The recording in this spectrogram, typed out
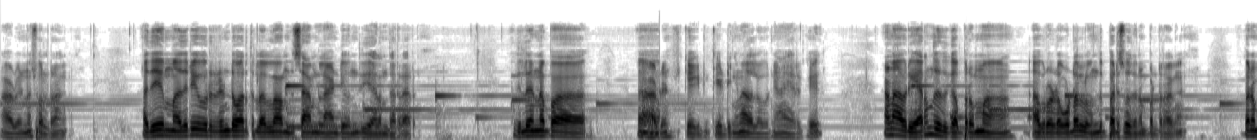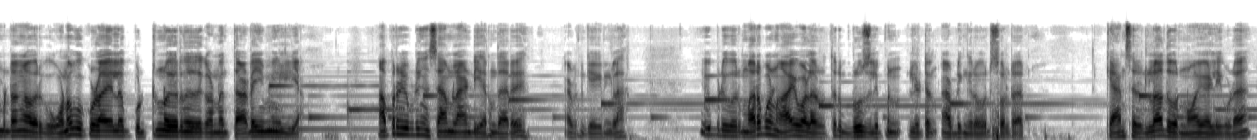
அப்படின்னு சொல்கிறாங்க அதே மாதிரி ஒரு ரெண்டு வாரத்துலலாம் அந்த சாம் லாண்டி வந்து இறந்துடுறாரு இதில் என்னப்பா அப்படின்னு கேட்டு கேட்டிங்கன்னா அதில் ஒரு நியாயம் இருக்குது ஆனால் அவர் இறந்ததுக்கப்புறமா அவரோட உடல் வந்து பரிசோதனை பண்ணுறாங்க அப்புறம் பண்ணுறாங்க அவருக்கு உணவு குழாயில் புற்றுநோய் இருந்ததுக்கான தடையுமே இல்லையா? அப்புறம் எப்படிங்க சாம் லாண்டி இறந்தார் அப்படின்னு கேட்குறீங்களா இப்படி ஒரு மரபணு ஆய்வாளர் ஒருத்தர் ப்ரூஸ் லிப்பன் லிட்டன் அப்படிங்கிறவர் சொல்கிறார் கேன்சர் இல்லாத ஒரு நோயாளி கூட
